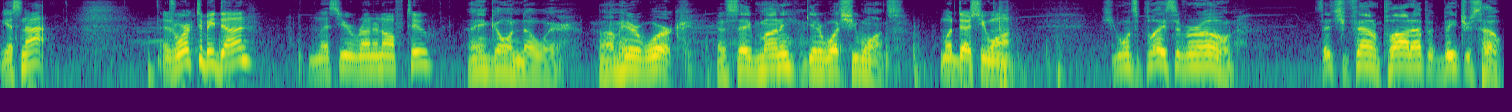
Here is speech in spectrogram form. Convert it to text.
Guess not. There's work to be done. Unless you're running off too. I ain't going nowhere. I'm here to work. Gotta save money, get her what she wants. What does she want? She wants a place of her own. Said she found a plot up at Beecher's Hope.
